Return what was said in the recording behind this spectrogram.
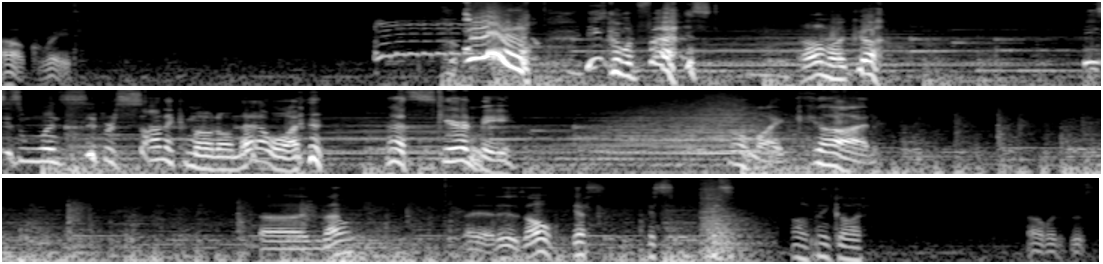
Oh, great. Oh! He's going fast! Oh my god. He just went supersonic mode on that one. that scared me. Oh my god. Uh, is that one? Uh, it is. Oh, yes. Yes. Yes. Oh, thank god. Oh, what is this?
